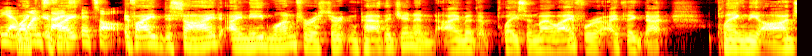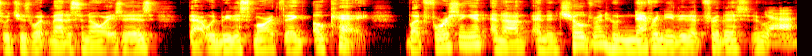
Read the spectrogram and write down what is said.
Yeah, Like, one if size I- fits all. If I decide I need one for a certain pathogen and I'm at a place in my life where I think that playing the odds, which is what medicine always is, that would be the smart thing. Okay. But forcing it and on and in children who never needed it for this, who Yeah.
